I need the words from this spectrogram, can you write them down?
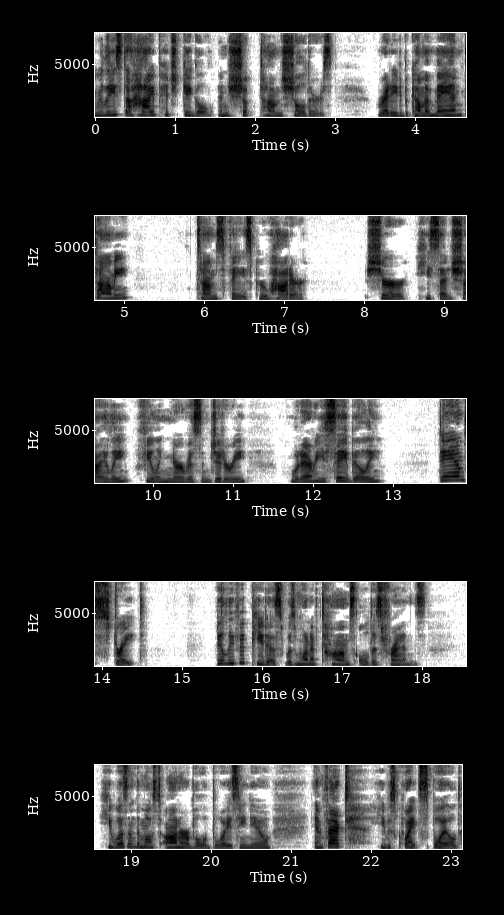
released a high pitched giggle and shook Tom's shoulders. Ready to become a man, Tommy? Tom's face grew hotter. Sure, he said shyly, feeling nervous and jittery. Whatever you say, Billy. Damn straight. Billy Vapitas was one of Tom's oldest friends. He wasn't the most honorable of boys he knew. In fact, he was quite spoiled,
